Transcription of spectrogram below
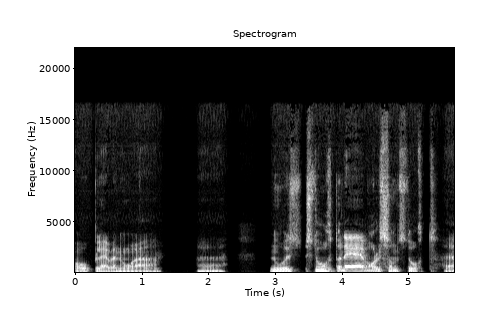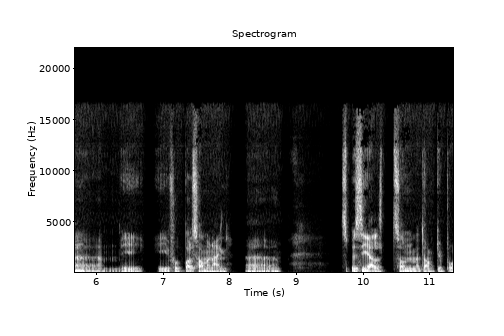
å oppleve noe uh, noe stort, og det er voldsomt stort eh, i, i fotballsammenheng. Uh, spesielt sånn med tanke på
